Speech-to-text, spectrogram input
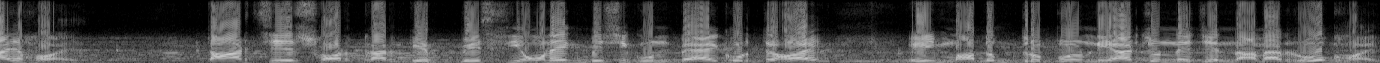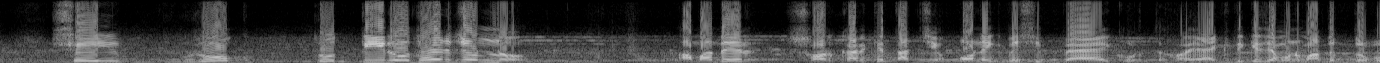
আয় হয় তার চেয়ে সরকারকে বেশি, অনেক বেশি গুণ ব্যয় করতে হয় এই মাদক দ্রব্য নেয়ার জন্য যে নানা রোগ হয়, সেই রোগ প্রতিরোধের জন্য আমাদের সরকারকে তার চেয়ে অনেক বেশি ব্যয় করতে হয়। একদিকে যেমন মাদকদ্রব্য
